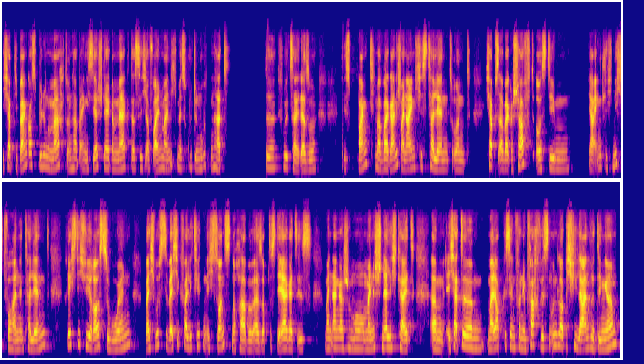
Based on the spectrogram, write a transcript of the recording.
ich habe die Bankausbildung gemacht und habe eigentlich sehr schnell gemerkt, dass ich auf einmal nicht mehr so gute Noten hatte. Schulzeit. Also das Bankthema war gar nicht mein eigentliches Talent und ich habe es aber geschafft, aus dem ja eigentlich nicht vorhandenen Talent richtig viel rauszuholen, weil ich wusste, welche Qualitäten ich sonst noch habe. Also ob das der Ehrgeiz ist, mein Engagement, meine Schnelligkeit. Ähm, ich hatte mal abgesehen von dem Fachwissen unglaublich viele andere Dinge,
